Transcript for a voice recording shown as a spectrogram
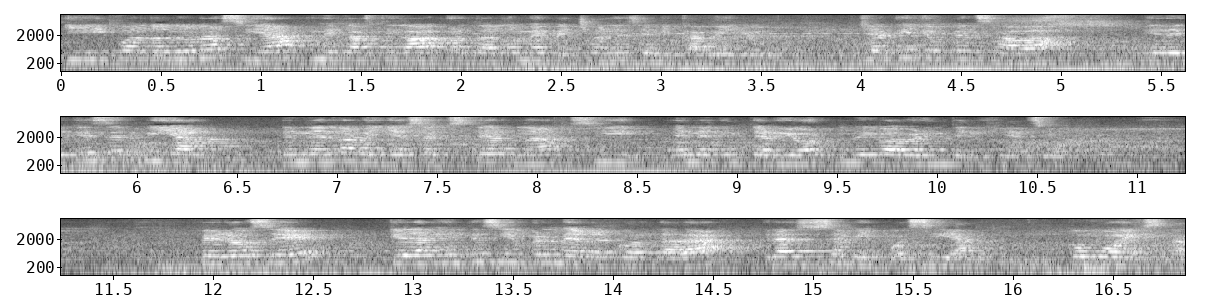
Y cuando no lo hacía, me castigaba cortándome mechones de mi cabello, ya que yo pensaba que de qué servía tener la belleza externa si en el interior no iba a haber inteligencia. Pero sé que la gente siempre me recordará gracias a mi poesía, como esta.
